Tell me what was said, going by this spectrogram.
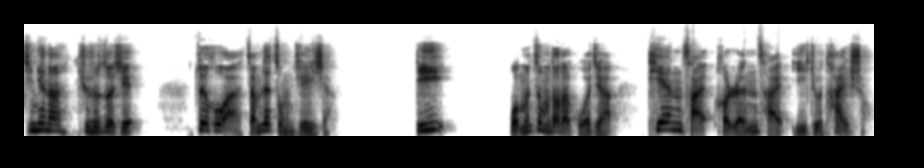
今天呢就是这些。最后啊，咱们再总结一下：第一，我们这么大的国家，天才和人才依旧太少，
